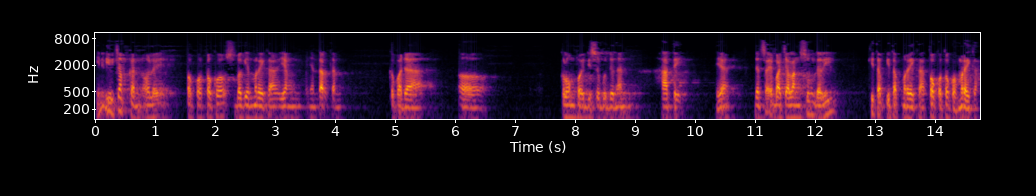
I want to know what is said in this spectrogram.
Ini diucapkan oleh tokoh-tokoh sebagian mereka yang menyandarkan kepada uh, kelompok yang disebut dengan HT, ya dan saya baca langsung dari kitab-kitab mereka, tokoh-tokoh mereka.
